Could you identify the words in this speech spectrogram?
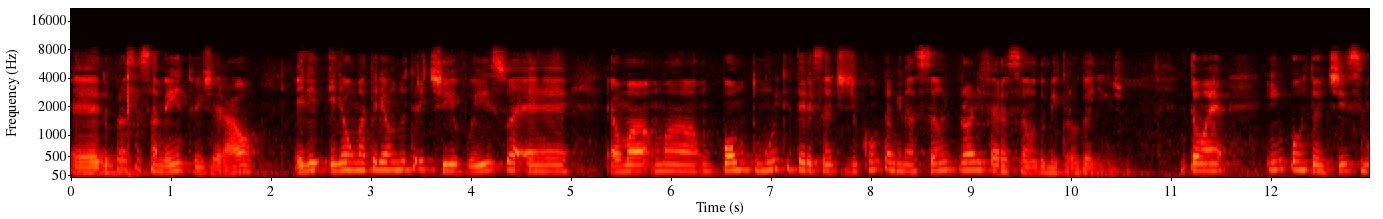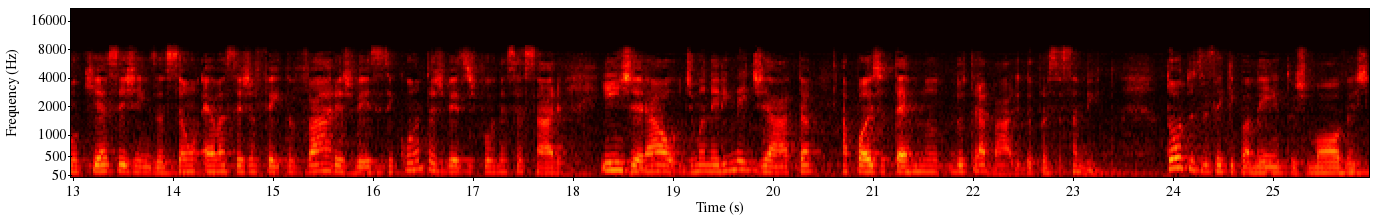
é, do processamento em geral, ele, ele é um material nutritivo e isso é, é uma, uma, um ponto muito interessante de contaminação e proliferação do microorganismo. Então é, importantíssimo que essa higienização ela seja feita várias vezes e quantas vezes for necessário e em geral de maneira imediata após o término do trabalho do processamento. Todos os equipamentos móveis,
